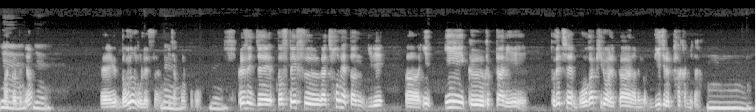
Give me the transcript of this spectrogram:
예. 봤거든요. 예. 네, 너무너무 놀랐어요. 이 작품을 보고. 그래서 이제 The Space가 처음 했던 일이 어, 이, 이 그 극단이 도대체 뭐가 필요할까라는 needs를 파악합니다. 음.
